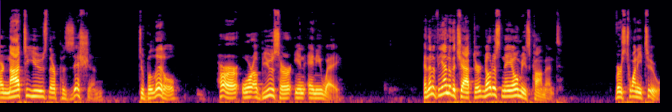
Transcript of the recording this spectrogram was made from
are not to use their position to belittle her or abuse her in any way. And then at the end of the chapter, notice Naomi's comment. Verse 22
